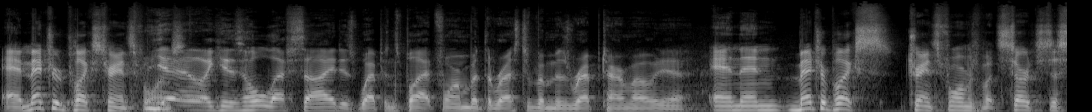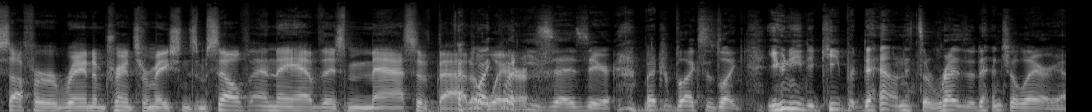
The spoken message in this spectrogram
and Metroplex transforms. yeah, like his whole left side is weapons platform, but the rest of him is Reptar mode. Yeah. And then Metroplex transforms, but starts to suffer random transformations himself, and they have this massive battle like where what he says here. Metroplex is like, you need to keep it down. It's a residential area.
